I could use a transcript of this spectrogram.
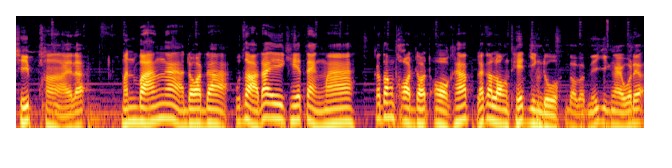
ชิปหายแล้วมันบังอะ ดอทอะ อุตส่าห์ได้ AK แต่งมา ก็ต้องถอดดอทออกครับ แล้วก็ลองเทสยิงดู ดอกแบบนี้ยิงไงวะเนี่ย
